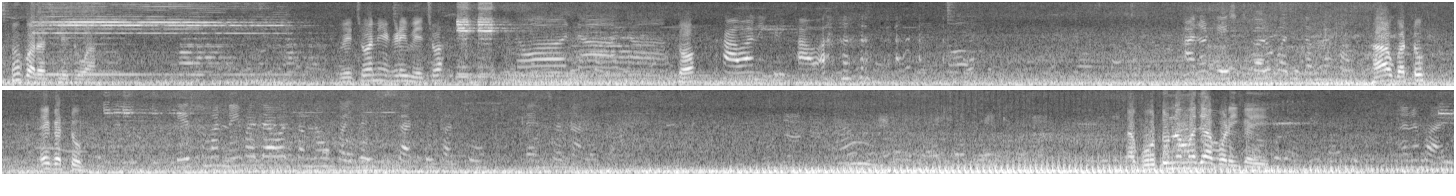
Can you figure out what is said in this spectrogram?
શું કરે છે તું આ? વેચવા? તો? ખાવા નીકળી ખાવા. આનો ટેસ્ટ કરું પછી તમને હા ગટ્ટુ. એ ગટ્ટુ. ટેસ્ટમાં નહીં મજા આવે તમને હું કહી દઈશ. સાચું સાચું. ટેન્શન ના આ ગોટુને મજા પડી ગઈ. અને ભાઈ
